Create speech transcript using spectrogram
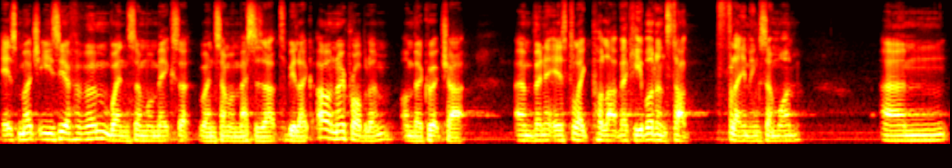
it's much easier for them when someone makes up, when someone messes up to be like, oh, no problem on their quick chat, um, than it is to like pull out their keyboard and start flaming someone. Um,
